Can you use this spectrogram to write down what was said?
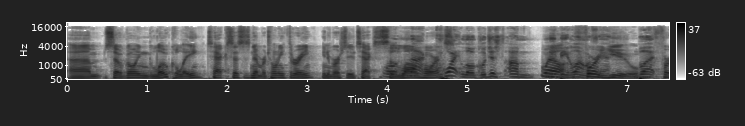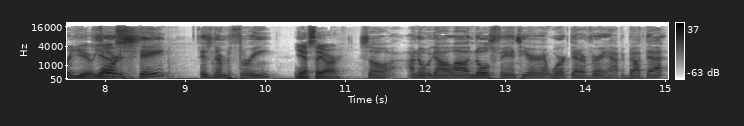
Um, so going locally, Texas is number 23, University of Texas. so the Longhorns. not quite local, just um, me Well, being a Longhorn for fan. you. but For you, yes. Florida State is number three. Yes, they are. So I know we got a lot of Noles fans here at work that are very happy about that.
